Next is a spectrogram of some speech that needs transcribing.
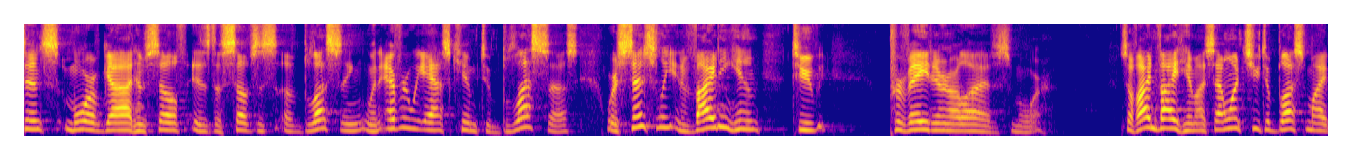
Since more of God Himself is the substance of blessing, whenever we ask Him to bless us, we're essentially inviting Him to pervade in our lives more. So if I invite Him, I say, I want you to bless my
